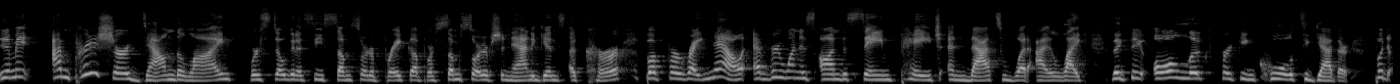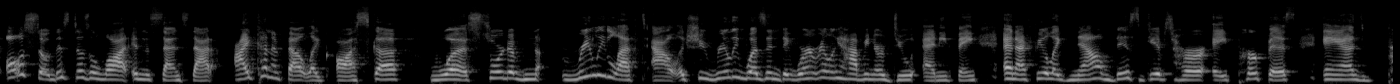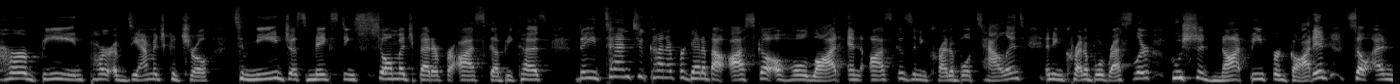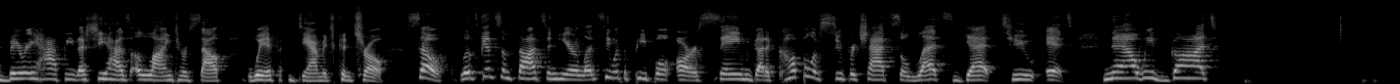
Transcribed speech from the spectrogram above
I mean, I'm pretty sure down the line, we're still going to see some sort of breakup or some sort of shenanigans occur. But for right now, everyone is on the same page. And that's what I like. Like they all look freaking cool together. But also, this does a lot in the sense that I kind of felt like Asuka was sort of n- really left out. Like she really wasn't, they weren't really having her do anything. And I feel like now this gives her a purpose and her being part of damage control to me just makes things so much better for Asuka because they tend to kind of forget about Asuka a whole lot. And Asuka's an incredible talent, an incredible wrestler who should not be forgotten. So I'm very happy that she has aligned herself with damage control. So let's get some thoughts in here. Let's see what the people are saying. We got a couple of super chats, so let's get to it. Now we've got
